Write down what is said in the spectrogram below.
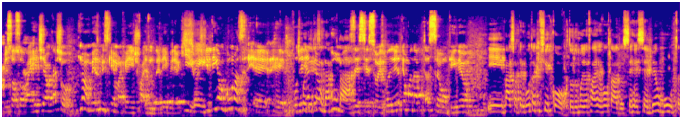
A pessoa só vai retirar o cachorro. Não, o mesmo esquema que a gente faz no delivery aqui, eu Sim. acho que tem algumas. É, é, poderia, poderia ter algumas exceções, poderia ter uma adaptação, entendeu? E, Márcio, a pergunta que ficou, que todo mundo já tá revoltado. Você recebeu multa?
